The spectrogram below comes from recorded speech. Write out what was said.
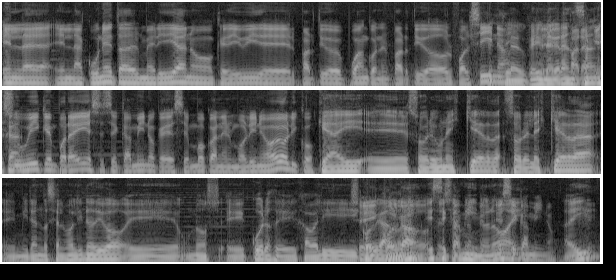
en la, en la cuneta del meridiano que divide el partido de Puan con el partido de Adolfo Alsina. Claro, que hay una Eh, gran Para que se ubiquen por ahí, es ese camino que desemboca en el molino eólico. Que hay eh, sobre una izquierda, sobre la izquierda, eh, mirando hacia el molino, digo, eh, unos eh, cueros de jabalí Sí, colgados, Ese camino, ¿no? ese ahí, camino. Ahí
